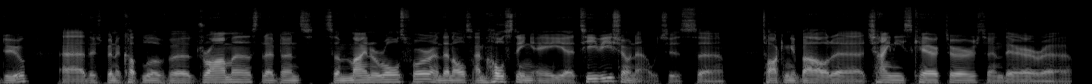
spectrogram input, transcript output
do. Uh, there's been a couple of uh, dramas that I've done s- some minor roles for, and then also I'm hosting a, uh TV show now, which is uh, talking about uh, Chinese characters and their uh,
